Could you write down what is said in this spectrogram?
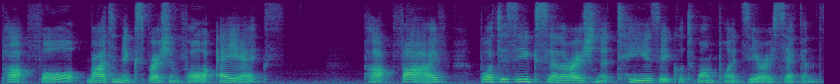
Part 4. Write an expression for Ax. Part 5. What is the acceleration at t is equal to 1.0 seconds?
